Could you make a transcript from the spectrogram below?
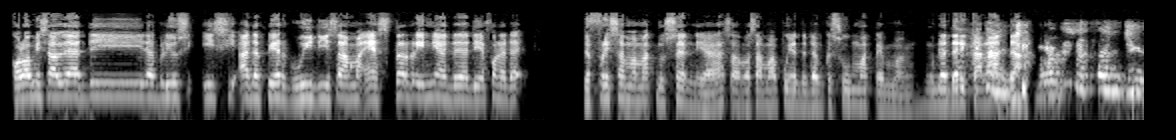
Kalau misalnya di WEC ada Pierre Guidi sama Esther, ini ada di F1 ada The Freeze sama Magnussen ya, sama-sama punya dendam kesumat emang. Udah dari Kanada, anjing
